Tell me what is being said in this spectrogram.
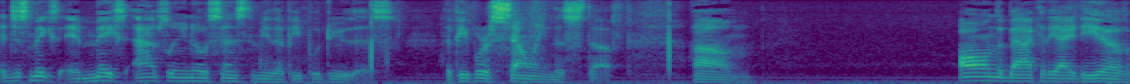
it just makes it makes absolutely no sense to me that people do this. That people are selling this stuff. Um, all on the back of the idea of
